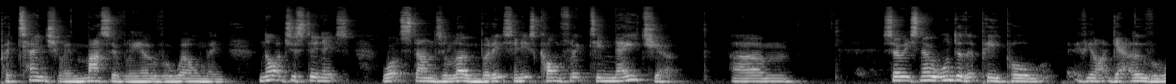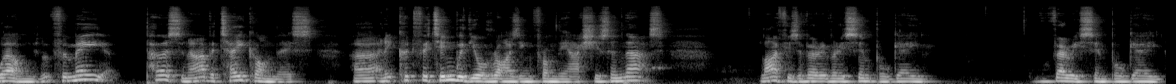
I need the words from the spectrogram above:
potentially massively overwhelming. Not just in its what stands alone, but it's in its conflict in nature. Um, so it's no wonder that people, if you like, get overwhelmed. But for me, personally, I have a take on this, uh, and it could fit in with your rising from the ashes, and that's life is a very, very simple game. Very simple game.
